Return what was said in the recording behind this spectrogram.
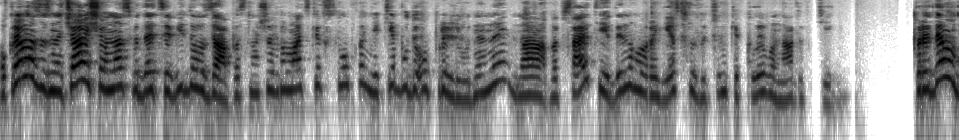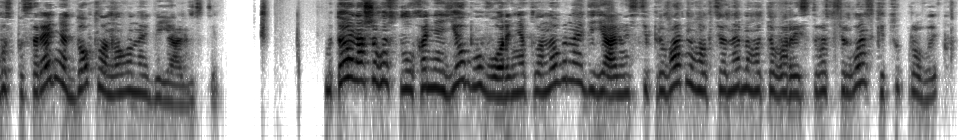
Окремо зазначаю, що у нас ведеться відеозапис наших громадських слухань, який буде оприлюднений на вебсайті Єдиного реєстру з оцінки впливу на довкілля. Перейдемо безпосередньо до планованої діяльності. Метою нашого слухання є обговорення планованої діяльності приватного акціонерного товариства Червонський цукровик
